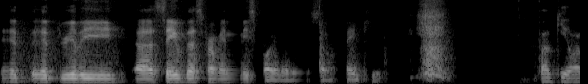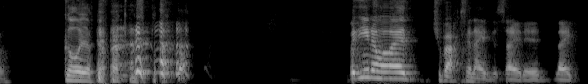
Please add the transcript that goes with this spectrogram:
it it really uh, saved us from any spoilers. So thank you. Fuck you all. Go the fucking. But you know what? Chewbacca and I decided, like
